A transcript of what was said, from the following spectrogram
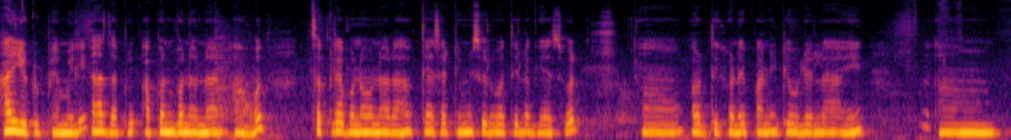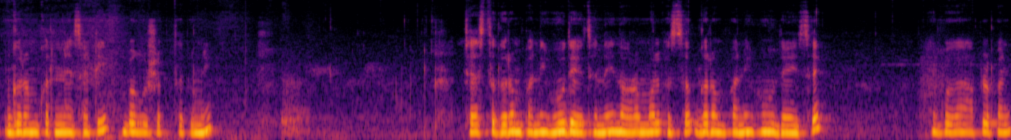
हाय यूट्यूब फॅमिली आज आप आपण बनवणार आहोत. चकल्या बनवणार आहोत. त्यासाठी मी सुरुवातीला गॅसवर अर्धीकडे अर्धी पाणी ठेवलेलं आहे. गरम करण्यासाठी बघू शकता तुम्ही. जास्त गरम पाणी होऊ द्यायचं नाही. नॉर्मल असं गरम पाणी होऊ द्यायचं हे बघा आपलं पाणी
